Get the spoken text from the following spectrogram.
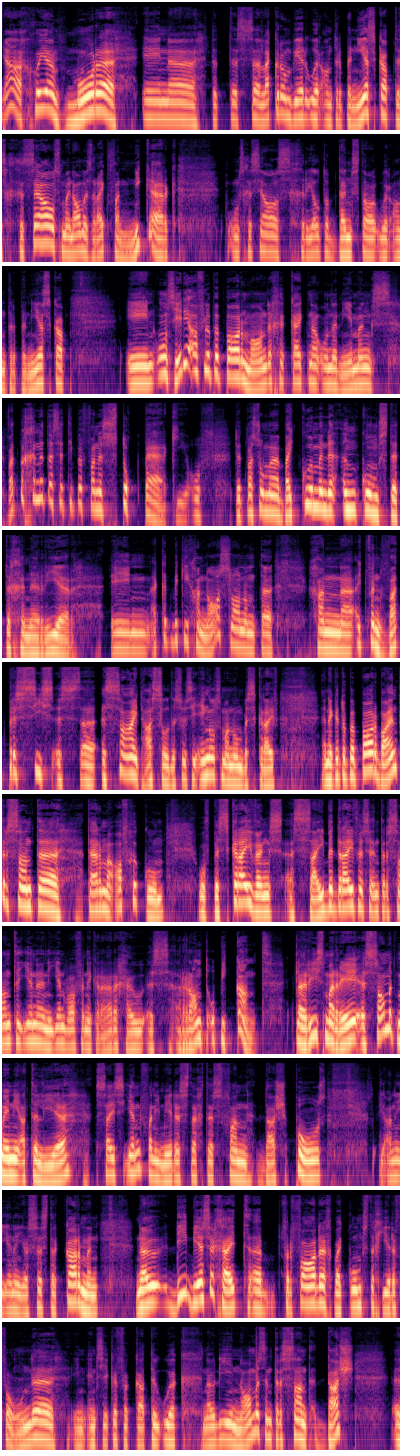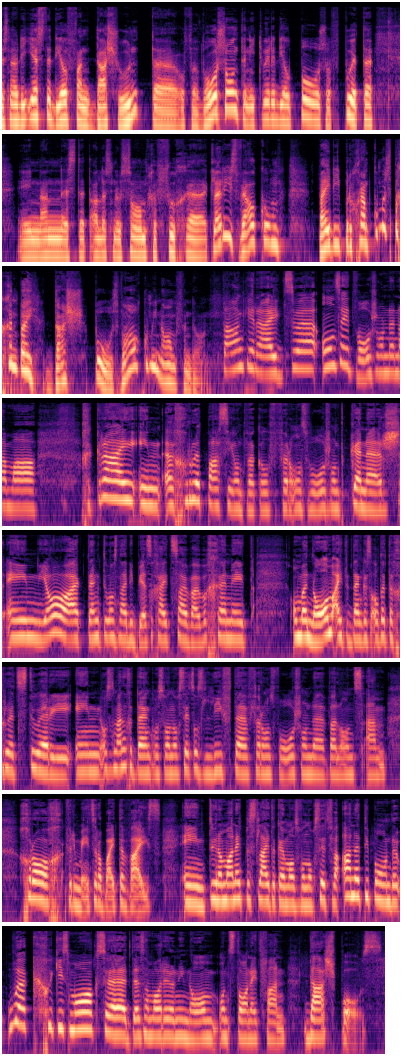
Ja, goeiemôre en uh dit is uh, lekker om weer oor entrepreneurskap te gesels. My naam is Ryk van Niekerk. Ons gesels gereeld op Dinsdae oor entrepreneurskap. En ons het die afgelope paar maande gekyk na ondernemings wat begin het as 'n tipe van 'n stokperdjie of dit was om 'n bykomende inkomste te genereer en ek het bietjie gaan naslaan om te gaan uh, uitvind wat presies is eh, 'n uh, side hustle, dis soos die Engelsman hom beskryf. En ek het op 'n paar baie interessante terme afgekom of beskrywings. 'n Sybedryf is 'n interessante een en die een waarvan ek regtig hou is rand op die kant. Clarice Maree is saam met my in die ateljee. Sy's een van die mede-stigters van Dash Pause die ander een jou suster Carmen. Nou die besigheid uh, vervaardig bykomstighede vir honde en en seker vir katte ook. Nou die naam is interessant. Dash is nou die eerste deel van Dash hond uh, of 'n worshond en die tweede deel paws of pote en dan is dit alles nou saamgevoeg. Uh, Clarice, welkom by die program. Kom ons begin by Dash Paws. Waar kom die naam vandaan? Dankie Ray. So ons het worshonde nou maar gekry en 'n groot passie ontwikkel vir ons worshond kinders. En ja, ek dink toe ons nou die besigheid sou wou begin het om 'n naam uit te dink is altyd 'n groot storie en ons het net gedink ons wil nog steeds ons liefde vir ons worshonde wil ons um graag vir die mense daar buite wys en toe nou maar net besluit okay ons wil nog steeds vir ander tipe honde ook goedjies maak so dis dan waar die naam ontstaan het van Dash Paws.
